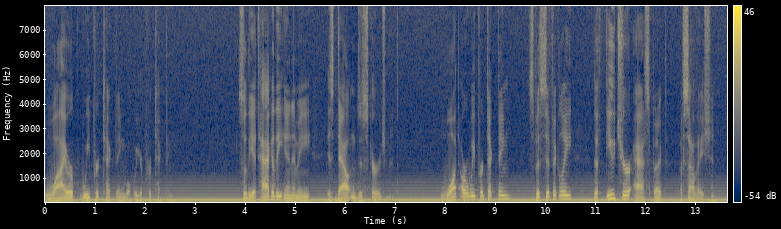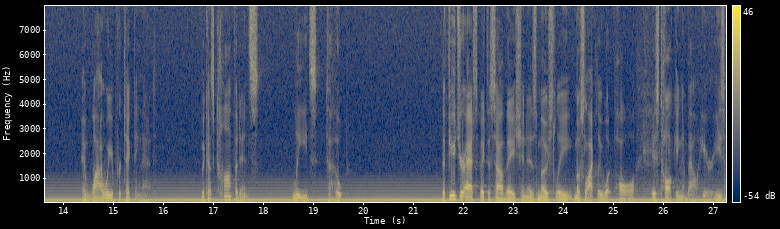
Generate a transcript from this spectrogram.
Why are we protecting what we are protecting? So, the attack of the enemy is doubt and discouragement. What are we protecting? Specifically, the future aspect of salvation. And why are we protecting that? Because confidence leads to hope. The future aspect of salvation is mostly, most likely what Paul is talking about here. He's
